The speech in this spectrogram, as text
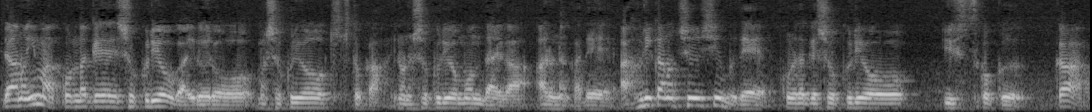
であの今こんだけ食料がいろいろ、まあ、食料危機とかいろんな食料問題がある中でアフリカの中心部でこれだけ食料輸出国が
